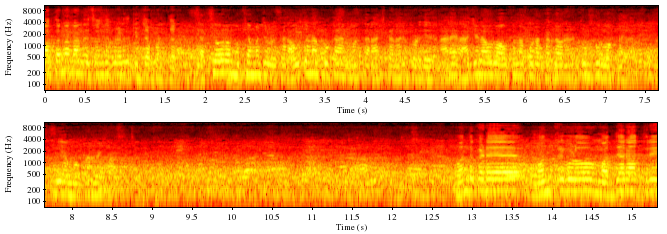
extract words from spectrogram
ಮಾತನ್ನ ನಾನು ಈ ಸಂದರ್ಭ ಹೇಳೋದಕ್ಕೆ ಇಚ್ಛಪಡ್ತೇನೆ. ಸಚಿವರು ಮುಖ್ಯಮಂತ್ರಿಗಳು ಸರ್ ಔತಣಕೂಟ ಅನ್ನುವಂಥ ರಾಜಕಾರಣದಲ್ಲಿ ತೊಡಗಿದ್ದಾರೆ. ನಾಳೆ ರಾಜನವರು ಔತಣಕೂಟ ಕರೆದವರನ್ನು ತುಮಕೂರು ಹೋಗ್ತಾ ಇದ್ದಾರೆ. ಸಿಎಂ ಪರಮೇಶ್ವರ್ ಸಚಿವರು. ಒಂದು ಕಡೆ ಮಂತ್ರಿಗಳು ಮಧ್ಯರಾತ್ರಿ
